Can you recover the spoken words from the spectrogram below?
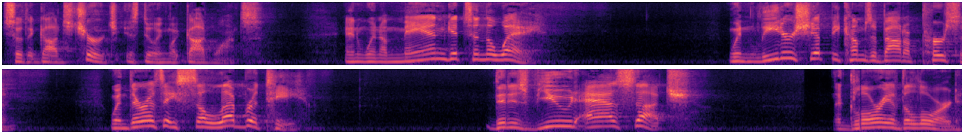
so that God's church is doing what God wants. And when a man gets in the way, when leadership becomes about a person, when there is a celebrity that is viewed as such, the glory of the Lord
